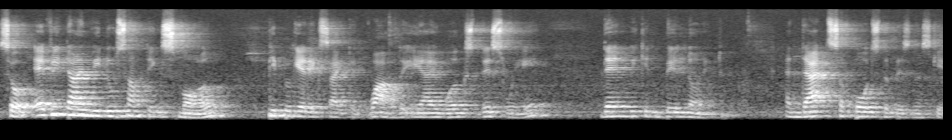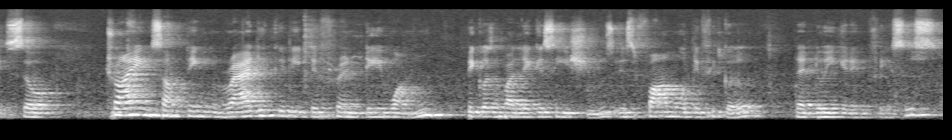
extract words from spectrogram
So every time we do something small, people get excited. Wow, the AI works this way. Then we can build on it. And that supports the business case. So trying something radically different day one because of our legacy issues is far more difficult than doing it in phases.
